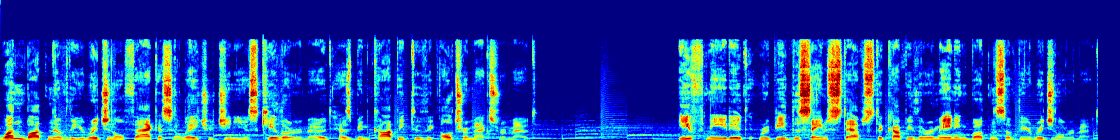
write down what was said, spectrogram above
One button of the original FAAC SLH or Genius Kilo remote has been copied to the Ultramax remote. If needed, repeat the same steps to copy the remaining buttons of the original remote.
